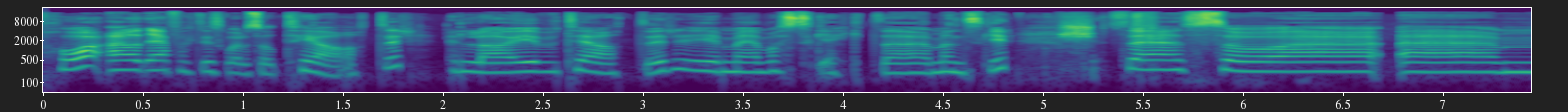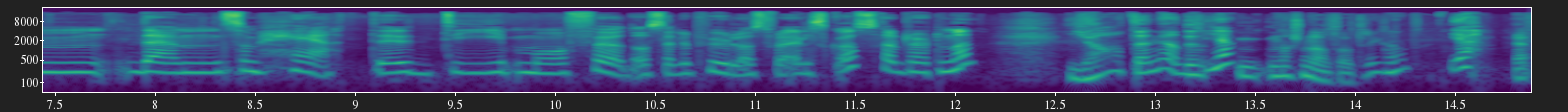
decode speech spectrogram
på, er at jeg faktisk bare så teater. Live teater med vaskeekte mennesker. Så jeg så um, den som heter De må føde oss eller pule oss for å elske oss. Har dere hørt om den? Ja, den, ja. Den, Ja. Nasjonalteatret, ikke sant? Ja. Ja.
